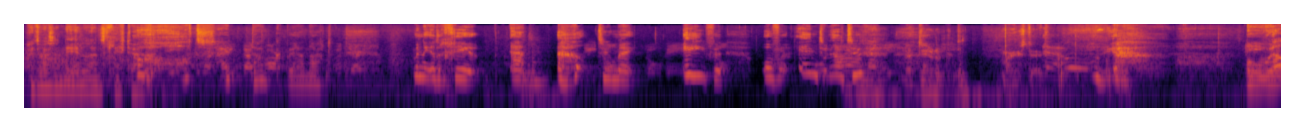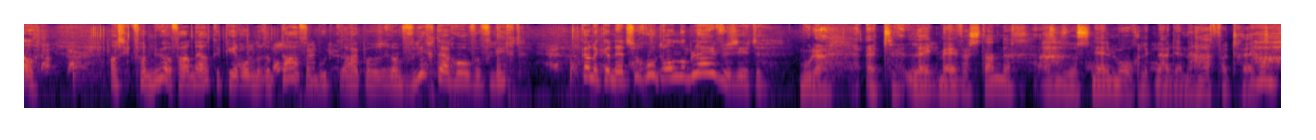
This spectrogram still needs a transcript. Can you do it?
Het was een Nederlands vliegtuig. Oh, godzijdank, Bernard. Meneer de Geer, eh, helpt u mij even overeind, wilt u? Natuurlijk, majesteit. Ja. Hoewel, als ik van nu af aan elke keer onder een tafel moet kruipen... als er een vliegtuig overvliegt... kan ik er net zo goed onder blijven zitten. Moeder, het lijkt mij verstandig als u zo snel mogelijk naar Den Haag vertrekt... Ah.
